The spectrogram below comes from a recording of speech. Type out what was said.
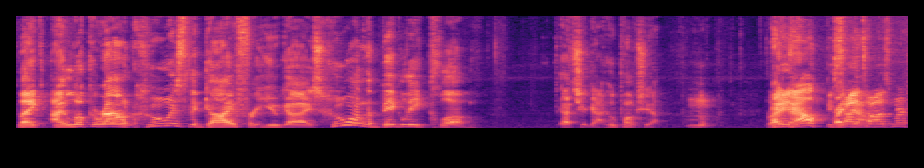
Like I look around, who is the guy for you guys? Who on the big league club? That's your guy. Who pumps you up? Right now, Besides right now. Hosmer,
